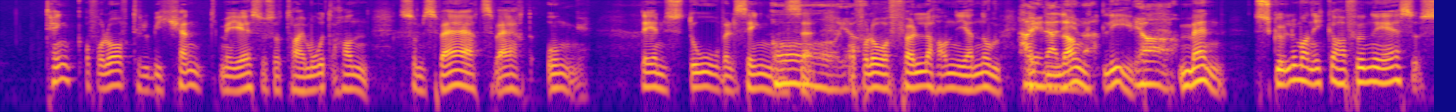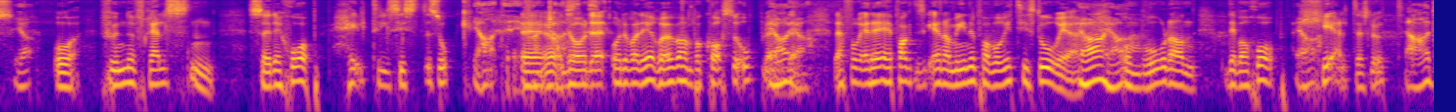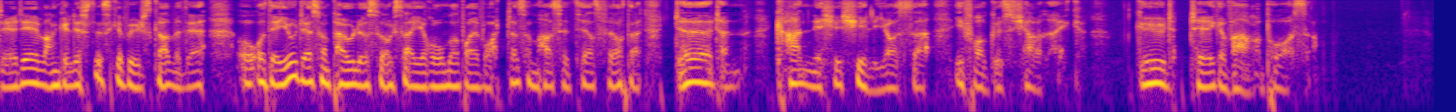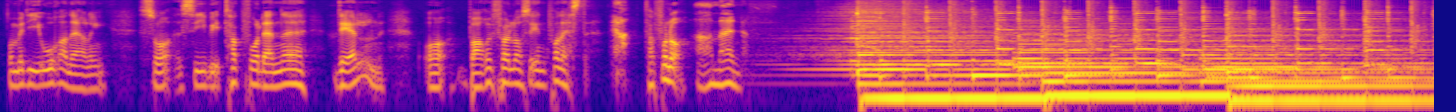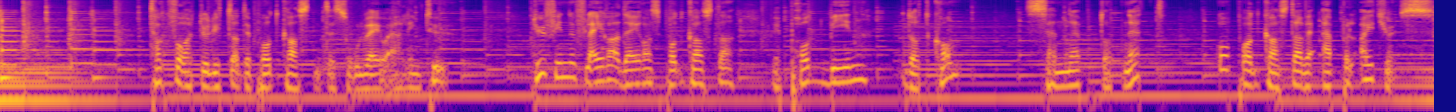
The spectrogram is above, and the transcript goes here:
Tenk å få lov til å bli kjent med Jesus og ta imot han som svært, svært ung det er en stor velsignelse oh, ja. å få lov å følge han gjennom Heile et langt liv. Ja. Men skulle man ikke ha funnet Jesus og funnet frelsen, så er det håp helt til siste sukk. Ja, det er fantastisk. Eh, og, det, og, det, var det røveren på korset opplevde. Ja, ja. Derfor er det faktisk en av mine favoritthistorier om hvordan det var håp helt til slutt. Ja, det er det evangelistiske budskapet, det. Og, og det er jo det som Paulus også sier i Romerbrev 8, som har sitert før, at døden kan ikke skilje oss ifra Guds kjærlighet. Gud tar vare på oss. Og med de ordene, Erling, så sier vi takk for denne delen, og bare følg oss inn på neste. Ja. Takk for nå. Amen. Takk for at du lytter til podkasten til Solveig og Erling Thu. Du finner flere av deres podkaster ved podbean.com, sennep.nett og podkaster ved Apple iTunes.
